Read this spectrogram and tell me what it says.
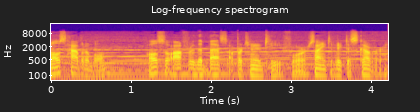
most habitable also offer the best opportunity for scientific discovery?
